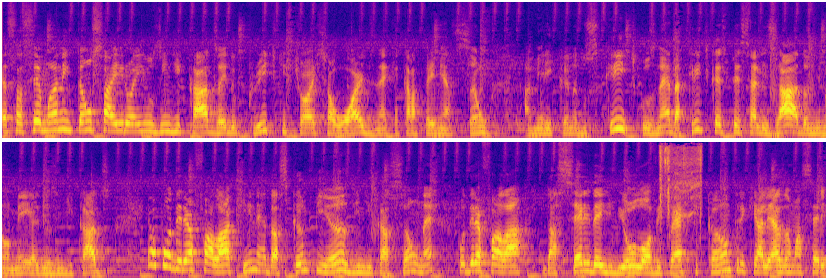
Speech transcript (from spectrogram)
Essa semana então saíram aí os indicados aí do Critic Choice Awards, né, que é aquela premiação americana dos críticos, né, da crítica especializada, onde nomeia ali os indicados. Eu poderia falar aqui, né, das campeãs de indicação, né? Poderia falar da série da HBO Lovecraft Country, que aliás é uma série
